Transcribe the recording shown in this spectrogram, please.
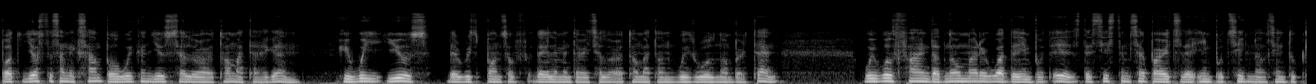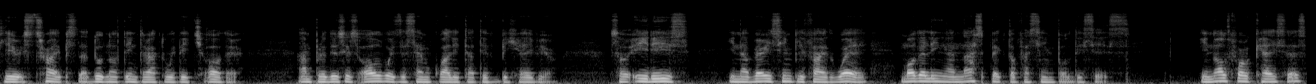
but just as an example, we can use cellular automata again. If we use the response of the elementary cellular automaton with rule number 10, we will find that no matter what the input is, the system separates the input signals into clear stripes that do not interact with each other, and produces always the same qualitative behavior. So it is, in a very simplified way, modeling an aspect of a simple disease. In all four cases,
